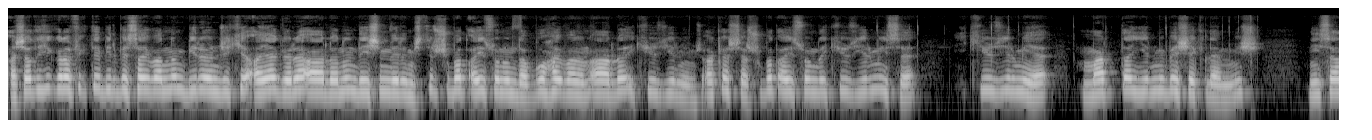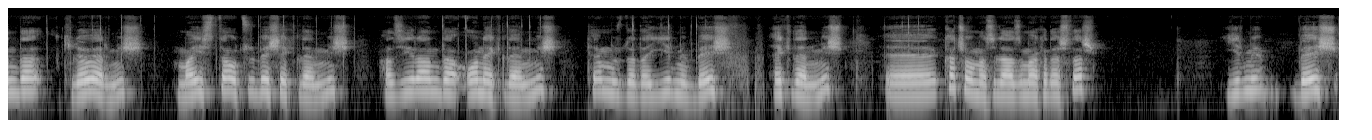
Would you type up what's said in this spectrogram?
Aşağıdaki grafikte bir bes hayvanının bir önceki aya göre ağırlığının değişimi verilmiştir. Şubat ayı sonunda bu hayvanın ağırlığı 220'ymiş. Arkadaşlar Şubat ayı sonunda 220 ise 220'ye Mart'ta 25 eklenmiş. Nisan'da kilo vermiş. Mayıs'ta 35 eklenmiş. Haziran'da 10 eklenmiş. Temmuz'da da 25 eklenmiş. Ee, kaç olması lazım arkadaşlar? 25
